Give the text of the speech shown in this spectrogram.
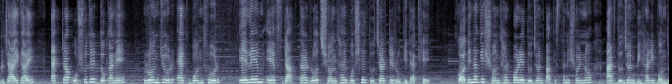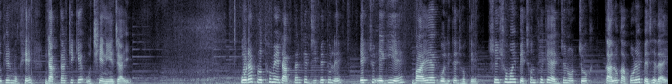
জায়গায় একটা ওষুধের দোকানে রঞ্জুর এক বন্ধুর এলএমএফ ডাক্তার রোজ সন্ধ্যায় বসে দু চারটে রুগী দেখে। কদিন আগে সন্ধ্যার পরে দুজন পাকিস্তানি সৈন্য আর দুজন বিহারি বন্দুকের মুখে ডাক্তারটিকে উঠিয়ে নিয়ে যায়। ওরা প্রথমে ডাক্তারকে জিপে তুলে একটু এগিয়ে বায়ে এক গলিতে ঢোকে। সেই সময় পেছন থেকে একজন ওর চোখ কালো কাপড়ে বেঁধে দেয়।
